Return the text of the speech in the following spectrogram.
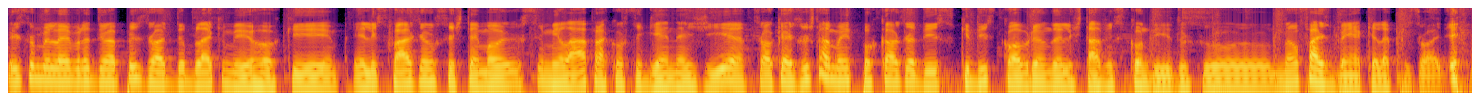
Isso me lembra de um episódio do Black Mirror que eles fazem um sistema similar para conseguir energia, só que é justamente por causa disso que descobrem onde eles estavam escondidos. O... Não faz bem aquele episódio.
